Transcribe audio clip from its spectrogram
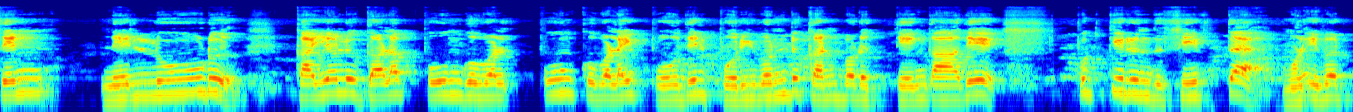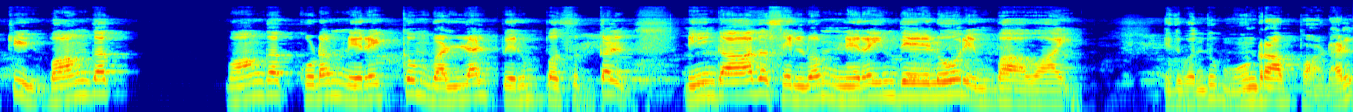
சென் நெல்லூடு கயலுகள பூங்குவல் பூங்குவளை போதில் பொறிவண்டு கண்படு தேங்காதே. புக்கிருந்து சீர்த்த முளைவற்றி வாங்க வாங்கக் குடம் நிறைக்கும் வள்ளல் பெரும் பசுக்கள் நீங்காத செல்வம் நிறைந்தேலோர் எம்பாவாய் இது வந்து மூன்றாம் பாடல்.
